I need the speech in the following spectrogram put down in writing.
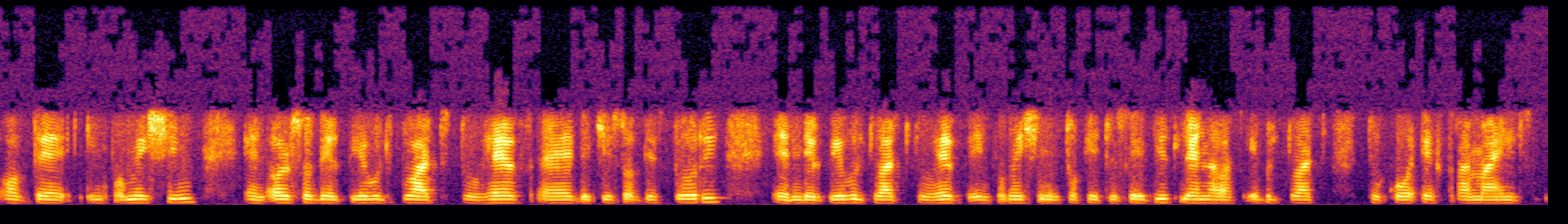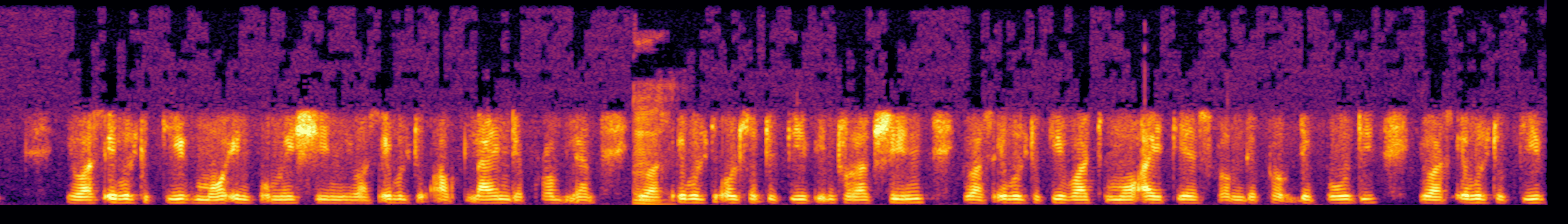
of the information and also they'll be able to what to have uh, the gist of the story and they'll be able to what to have the information it's okay to say this learner was able to what to go extra miles he was able to give more information. He was able to outline the problem. He was able to also to give introduction. He was able to give what more ideas from the the body. He was able to give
